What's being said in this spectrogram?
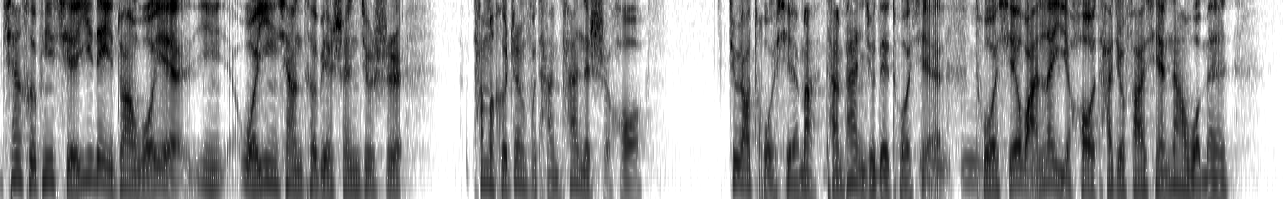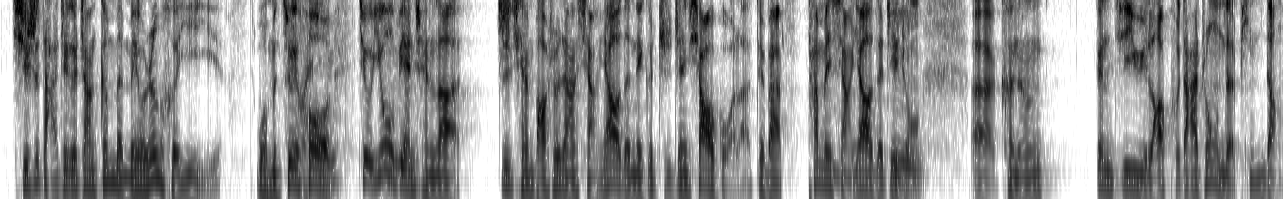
签和平协议那一段，我也印我印象特别深，就是他们和政府谈判的时候。就要妥协嘛，谈判你就得妥协。妥协完了以后，他就发现，那我们其实打这个仗根本没有任何意义。我们最后就又变成了之前保守党想要的那个执政效果了，对吧？他们想要的这种，呃，可能更基于劳苦大众的平等，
